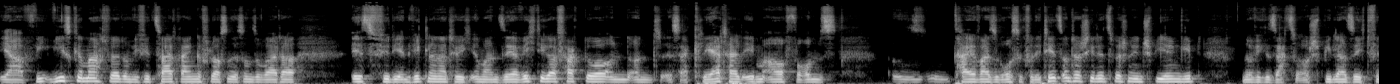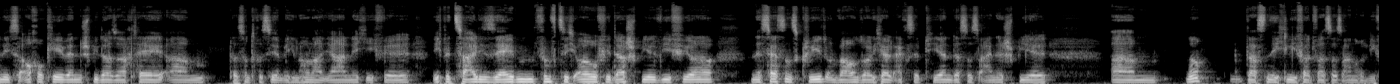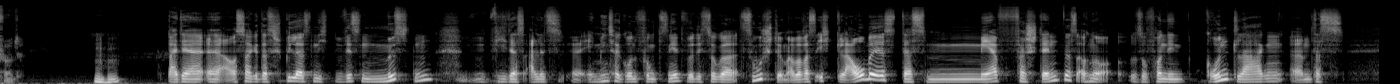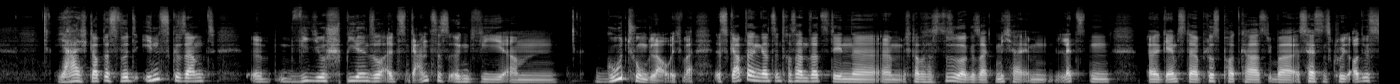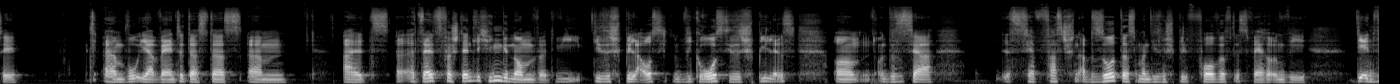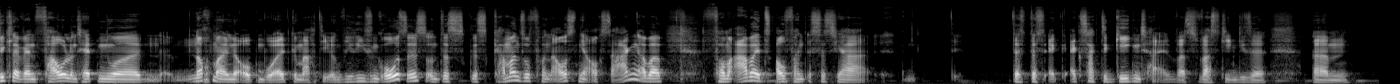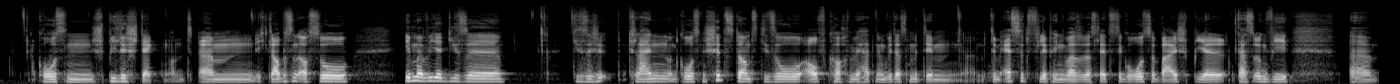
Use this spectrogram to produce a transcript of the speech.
ja, wie, wie es gemacht wird und wie viel Zeit reingeflossen ist und so weiter, ist für die Entwickler natürlich immer ein sehr wichtiger Faktor und, und es erklärt halt eben auch, warum es teilweise große Qualitätsunterschiede zwischen den Spielen gibt. Nur wie gesagt, so aus Spielersicht finde ich es auch okay, wenn ein Spieler sagt, hey, ähm, das interessiert mich in 100 Jahren nicht. Ich will, ich bezahle dieselben 50 Euro für das Spiel wie für ein Assassin's Creed und warum soll ich halt akzeptieren, dass das eine Spiel ähm, ne, das nicht liefert, was das andere liefert. Mhm bei der äh, Aussage, dass Spieler es nicht wissen müssten, wie das alles äh, im Hintergrund funktioniert, würde ich sogar zustimmen. Aber was ich glaube, ist, dass mehr Verständnis auch nur so von den Grundlagen, ähm, dass ja, ich glaube, das wird insgesamt äh, Videospielen so als Ganzes irgendwie ähm, gut tun, glaube ich. Weil es gab da einen ganz interessanten Satz, den, äh, ähm, ich glaube, das hast du sogar gesagt, Micha, im letzten äh, GameStar Plus Podcast über Assassin's Creed Odyssey, ähm, wo ihr erwähntet, dass das ähm, als, äh, als selbstverständlich hingenommen wird, wie dieses Spiel aussieht und wie groß dieses Spiel ist. Ähm, und das ist ja, das ist ja fast schon absurd, dass man diesem Spiel vorwirft, es wäre irgendwie, die Entwickler wären faul und hätten nur nochmal eine Open World gemacht, die irgendwie riesengroß ist. Und das, das kann man so von außen ja auch sagen, aber vom Arbeitsaufwand ist das ja das, das exakte Gegenteil, was, was die in diese ähm, großen Spiele stecken. Und ähm, ich glaube, es sind auch so immer wieder diese diese kleinen und großen Shitstorms, die so aufkochen. Wir hatten irgendwie das mit dem, äh, mit dem Asset Flipping, war so das letzte große Beispiel, dass irgendwie äh,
